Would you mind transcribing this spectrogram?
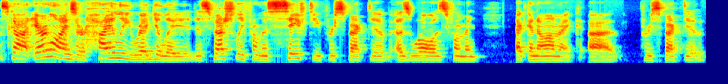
Scott, airlines are highly regulated, especially from a safety perspective as well as from an economic uh, perspective.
